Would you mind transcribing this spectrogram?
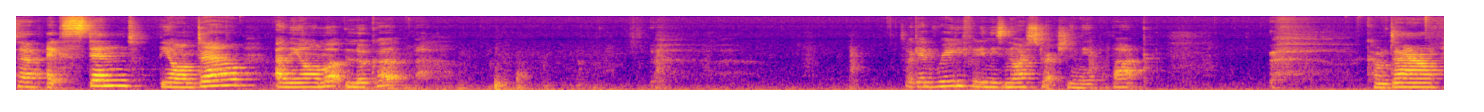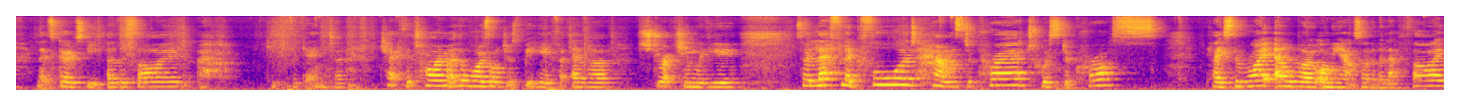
to extend the arm down and the arm up, look up. So again, really feeling these nice stretches in the upper back. Come down. Let's go to the other side. Keep forgetting to check the time, otherwise I'll just be here forever stretching with you. So left leg forward, hands to prayer, twist across. Place the right elbow on the outside of the left thigh,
